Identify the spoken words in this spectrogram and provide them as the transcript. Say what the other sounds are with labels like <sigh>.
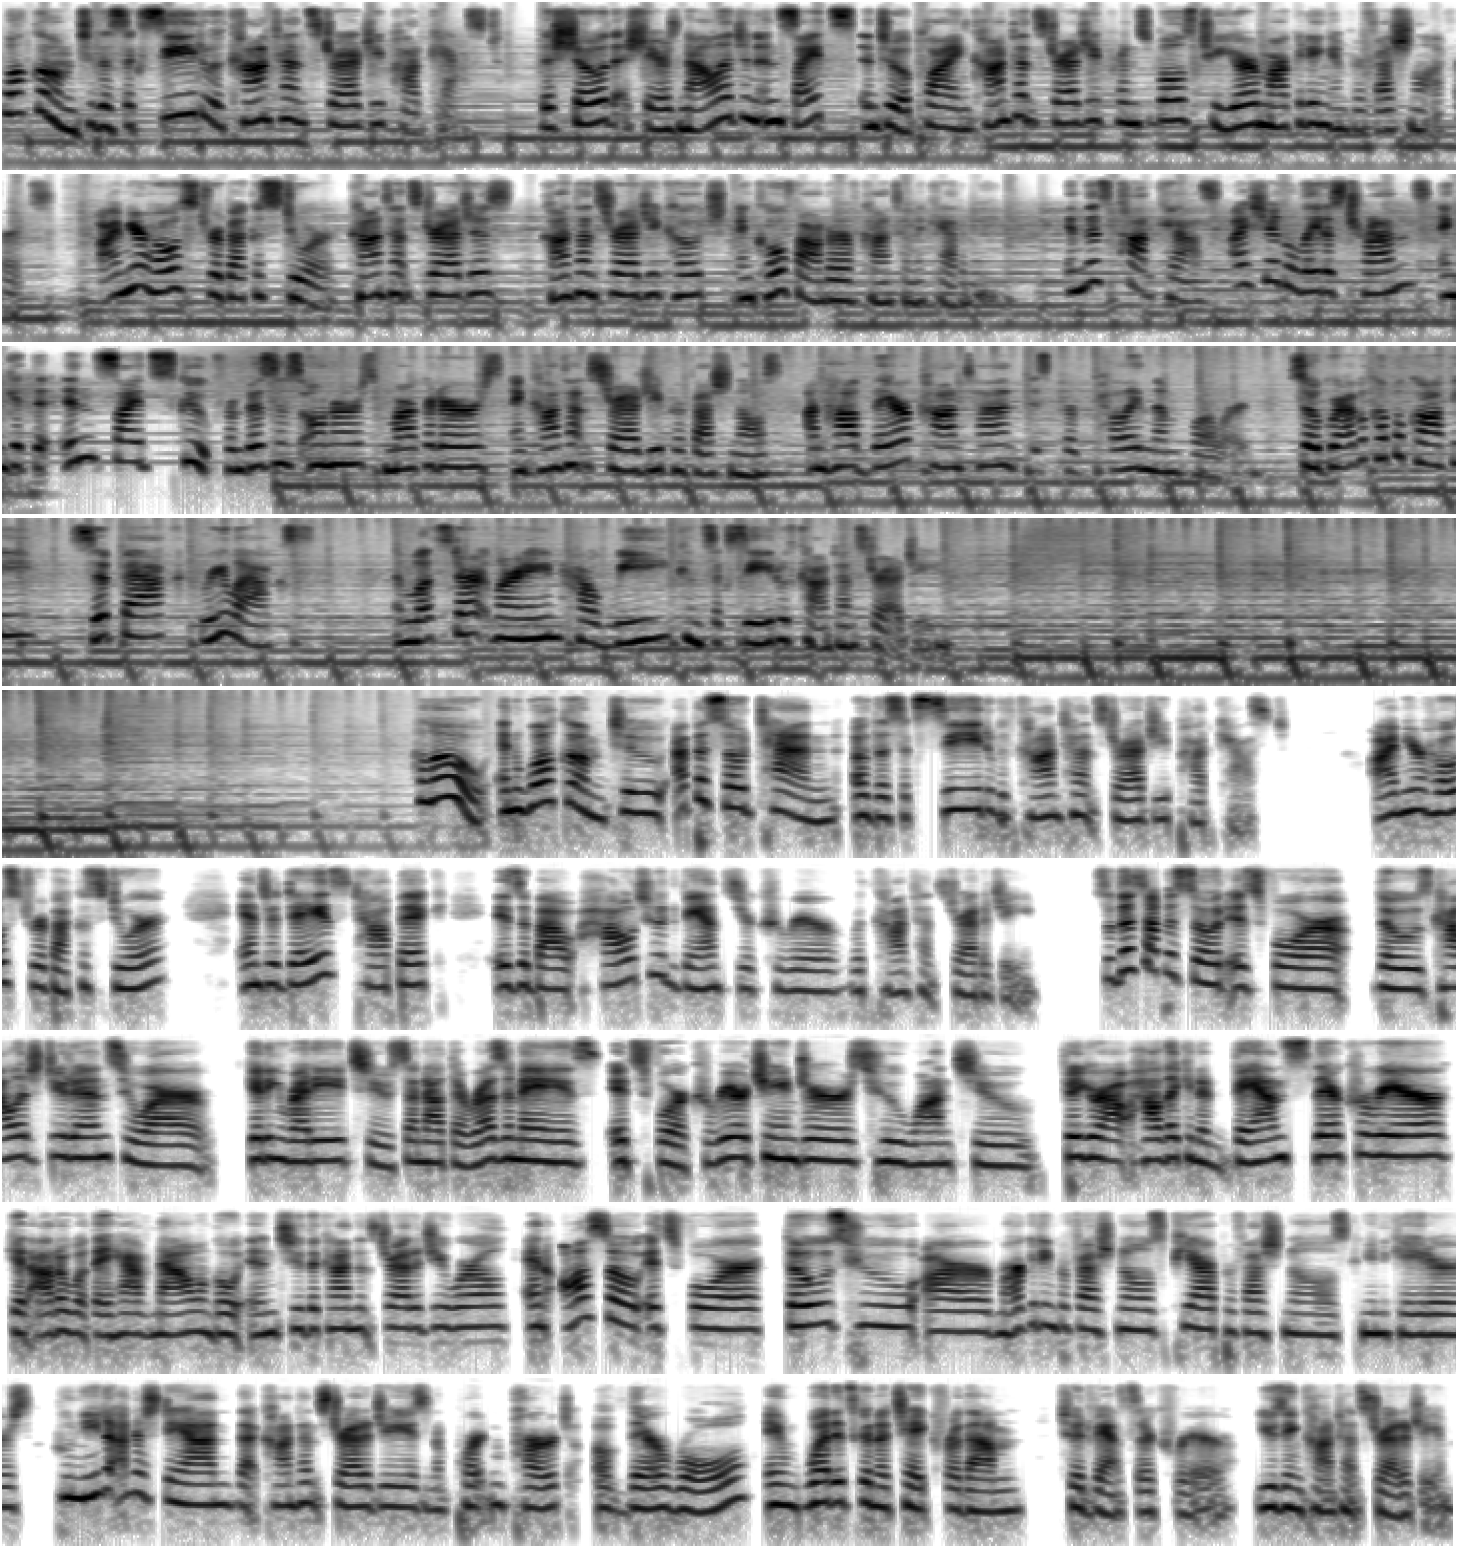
Welcome to the Succeed with Content Strategy podcast, the show that shares knowledge and insights into applying content strategy principles to your marketing and professional efforts. I'm your host, Rebecca Stewart, content strategist, content strategy coach, and co founder of Content Academy. In this podcast, I share the latest trends and get the inside scoop from business owners, marketers, and content strategy professionals on how their content is propelling them forward. So grab a cup of coffee, sit back, relax, and let's start learning how we can succeed with content strategy. Hello, and welcome to episode 10 of the Succeed with Content Strategy podcast. I'm your host, Rebecca Stewart, and today's topic is about how to advance your career with content strategy. So, this episode is for those college students who are getting ready to send out their resumes. It's for career changers who want to figure out how they can advance their career, get out of what they have now and go into the content strategy world. And also, it's for those who are marketing professionals, PR professionals, communicators who need to understand that content strategy is an important part of their role and what it's going to take for them to advance their career using content strategy.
